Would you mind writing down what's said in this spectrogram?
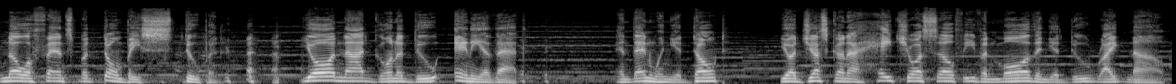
no offense, but don't be stupid. You're not gonna do any of that. And then when you don't, you're just gonna hate yourself even more than you do right now.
